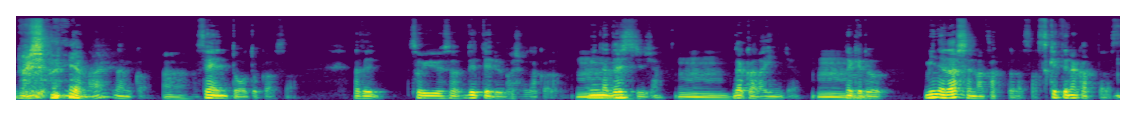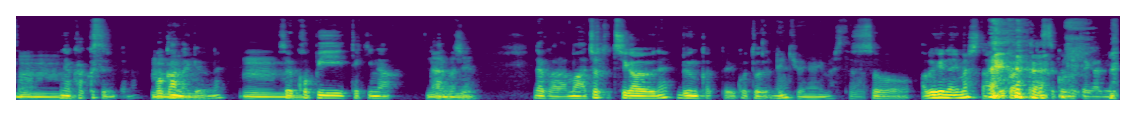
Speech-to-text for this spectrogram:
場所にじゃない？なんか。あ銭湯とかさ。だってそういうさ出てる場所だから。うん。みんな出してるじゃん、うん。だからいいんじゃん、うん。だけどみんな出してなかったらさ透けてなかったらさ、うん。みんな隠すんじゃな。いわかんないけどね、うん。そういうコピー的な感じ、ねだからまあちょっと違うね文化ということでね。勉強になりました。そう、あ勉強になりました？よかったです、この手紙で。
